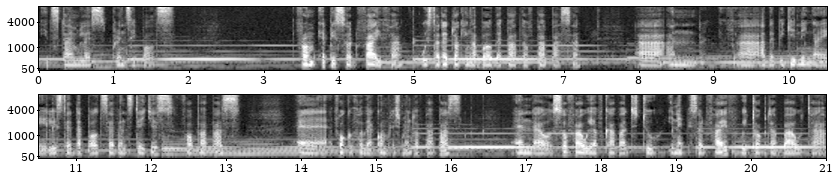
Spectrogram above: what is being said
its timeless principles. From episode 5, uh, we started talking about the path of purpose. Uh, and uh, at the beginning, I listed about seven stages for purpose, uh, for, for the accomplishment of purpose and uh, so far we have covered two. In episode 5, we talked about uh,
